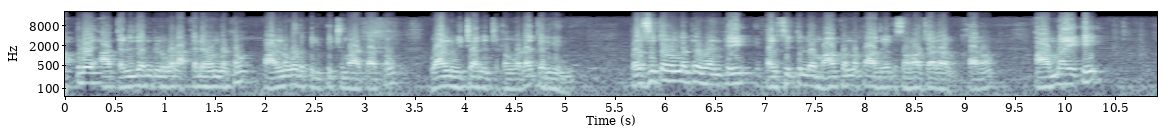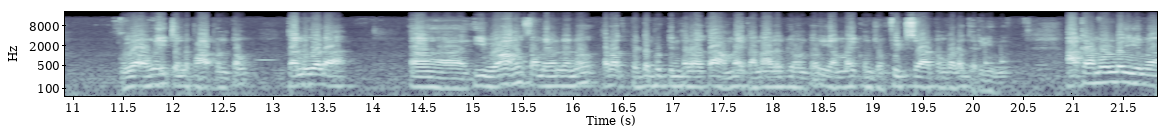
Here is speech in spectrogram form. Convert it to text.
అప్పుడే ఆ తల్లిదండ్రులు కూడా అక్కడే ఉండటం వాళ్ళని కూడా పిలిపించి మాట్లాడటం వాళ్ళని విచారించడం కూడా జరిగింది. ప్రస్తుతం ఉన్నటువంటి పరిస్థితుల్లో మాకున్న ప్రాథమిక సమాచారం ప్రకారం ఆ అమ్మాయికి వివాహం చిన్న పాప ఉంటాం తను కూడా ఈ వివాహం సమయంలోనూ తర్వాత బిడ్డ పుట్టిన తర్వాత ఆ అమ్మాయికి అనారోగ్యం ఉండటం ఈ అమ్మాయి కొంచెం ఫిట్స్ రావడం కూడా జరిగింది. ఆ క్రమంలో ఈమె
